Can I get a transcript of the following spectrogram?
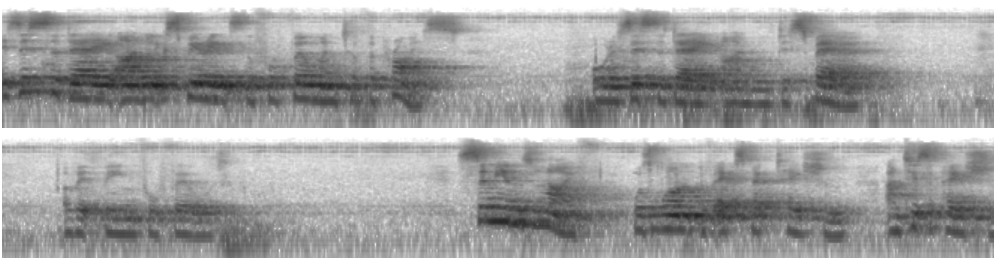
Is this the day I will experience the fulfillment of the promise? Or is this the day I will despair of it being fulfilled? Simeon's life was one of expectation, anticipation,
